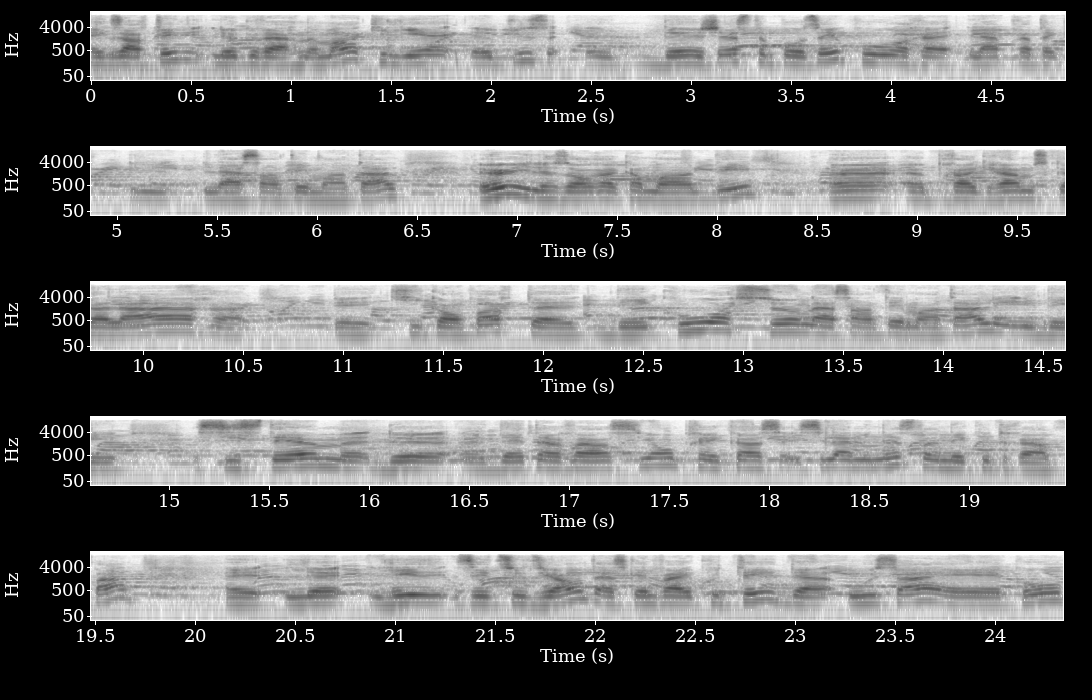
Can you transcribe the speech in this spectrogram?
exhorté le gouvernement qu'il y ait euh, plus de gestes posés pour la, la santé mentale. Eux, ils ont recommandé un, un programme scolaire qui comporte des cours sur la santé mentale et des systèmes d'intervention précoce. Si la ministre n'écoutera pas, euh, les étudiantes, est-ce qu'elle va écouter de USA et ECHO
